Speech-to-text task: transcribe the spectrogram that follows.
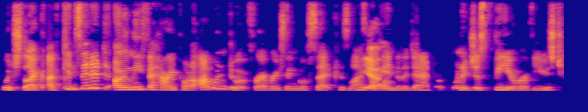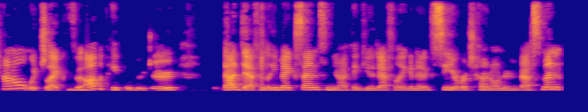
Which like I've considered only for Harry Potter. I wouldn't do it for every single set because like Yeah. at the end of the day, I don't want to just be a reviews channel. Which like for Mhm. other people who do, that definitely makes sense, and you know I think you're definitely gonna see a return on investment.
